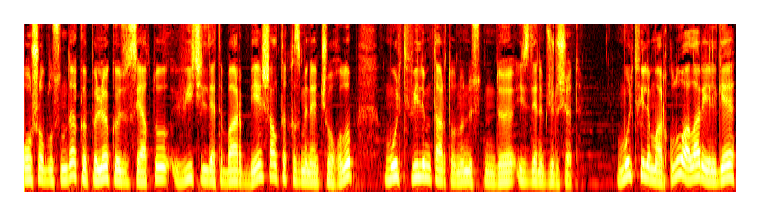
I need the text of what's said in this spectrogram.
ош облусунда көпөлөк өзү сыяктуу вич илдети бар беш алты кыз менен чогулуп мультфильм тартуунун үстүндө изденип жүрүшөт мультфильм аркылуу алар элге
